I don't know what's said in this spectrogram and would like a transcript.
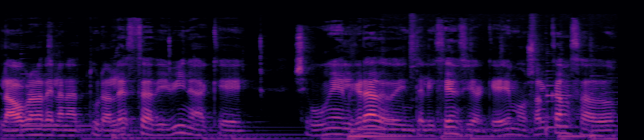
la obra de la naturaleza divina que, según el grado de inteligencia que hemos alcanzado,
